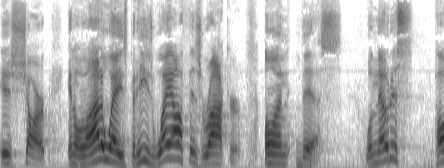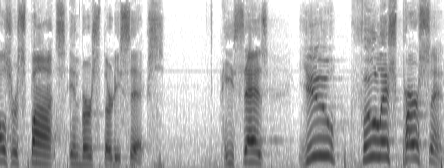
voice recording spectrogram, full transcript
is sharp in a lot of ways, but he's way off his rocker on this. Well, notice Paul's response in verse 36. He says, You foolish person.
